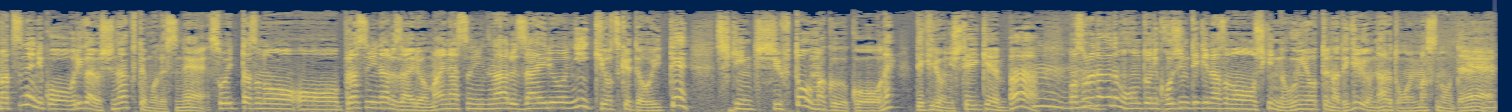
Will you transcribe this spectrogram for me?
まあ常にこう売り買いをしなくてもですね、そういったそのプラスになる材料、マイナスになる材料に気をつけておいて、資金シフトをうまくこうね、できるようにしていけば、うんうん、まあそれだけでも本当に個人的なその資金の運用っていうのはできるようになると思いますので。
